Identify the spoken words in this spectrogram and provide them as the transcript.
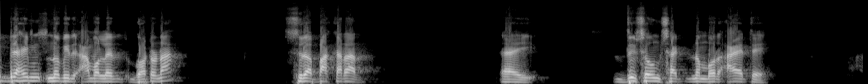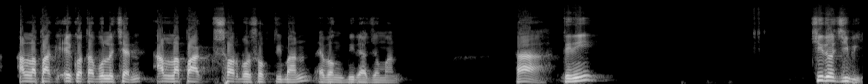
ইব্রাহিম নবীর আমলের ঘটনা, সুরা বাকারার এই দুইশো উনষাট নম্বর আয়াতে আল্লাহ পাক এ কথা বলেছেন, আল্লাহ পাক সর্বশক্তিমান এবং বিরাজমান। হ্যাঁ তিনি চিরজীবী,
